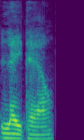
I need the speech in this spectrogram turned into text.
later.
